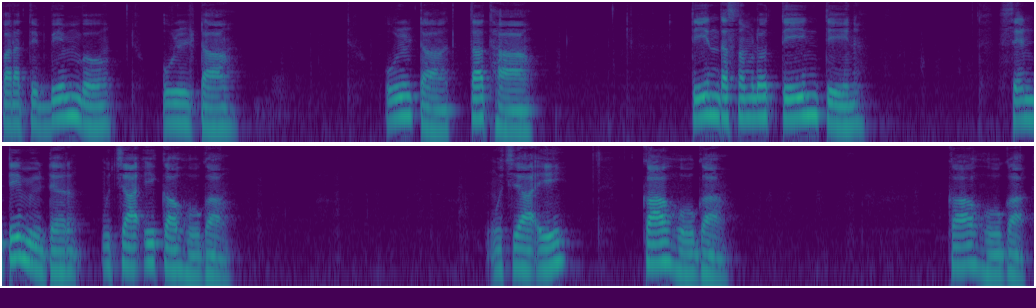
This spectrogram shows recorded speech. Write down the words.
प्रतिबिंब उल्टा। उल्टा तथा तीन दशमलव तीन तीन सेंटीमीटर ऊंचाई का होगा। ऊंचाई का होगा। का होगा।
